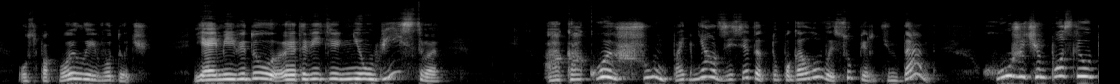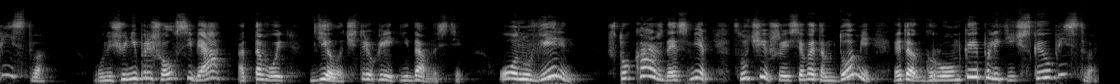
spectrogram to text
— успокоила его дочь. «Я имею в виду, это ведь не убийство, а какой шум поднял здесь этот тупоголовый суперинтендант, хуже, чем после убийства. Он еще не пришел в себя от того дела четырехлетней давности. Он уверен, что каждая смерть, случившаяся в этом доме, это громкое политическое убийство.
